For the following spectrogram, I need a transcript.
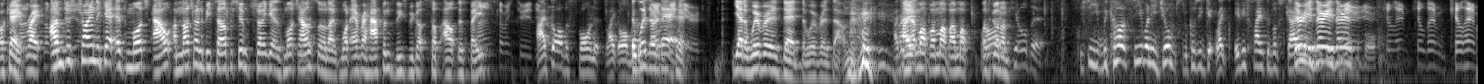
Okay, Uh, right. I'm just yeah. trying to get as much out. I'm not trying to be selfish. I'm just trying to get as much out. So like, whatever happens, at least we got stuff out this base. you. I've got all the spawn, like all The the. wither I'm. Okay. Yeah, the Wither is dead. The Wither is down. got I, am up. I'm up. I'm up. What's oh, going I on? killed it. You see, we can't see when he jumps because he get like if he flies above sky. There he is, there he is, there he Here, is. here, Kill him, kill him, kill him.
